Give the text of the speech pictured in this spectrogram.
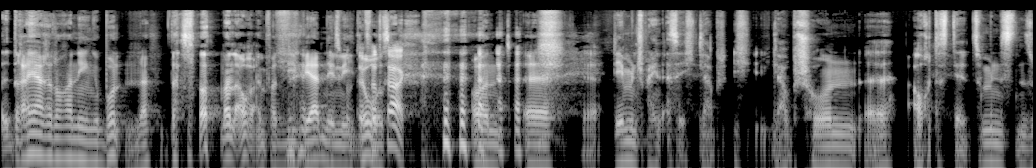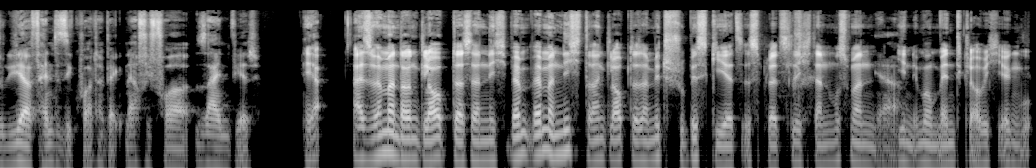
drei Jahre noch an ihn gebunden, ne? Das muss man auch einfach, die werden den nicht los. Und äh, ja. dementsprechend, also ich glaube, ich glaube schon äh, auch, dass der zumindest ein solider Fantasy-Quarterback nach wie vor sein wird. Ja, also wenn man daran glaubt, dass er nicht, wenn, wenn man nicht daran glaubt, dass er mit Trubisky jetzt ist plötzlich, dann muss man ja. ihn im Moment, glaube ich, irgendwo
